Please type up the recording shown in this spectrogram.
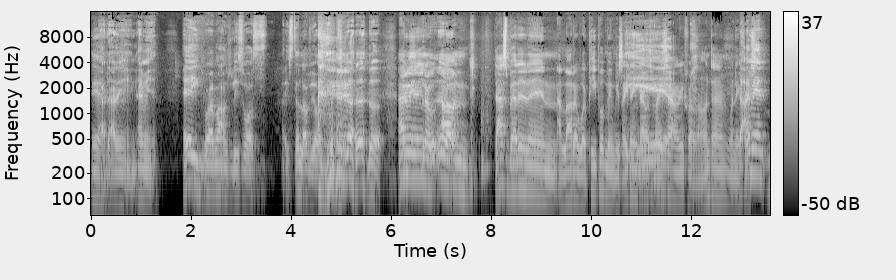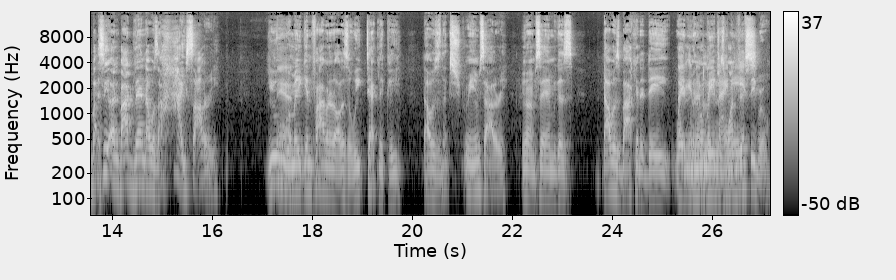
Yeah. that, that ain't. I mean, hey, Royal Bahamas Police Force, I still love you. I mean, you know, um, that's better than a lot of what people make because I think that was my salary for a long time when they I first. mean, but see, and back then that was a high salary. You Yeah. were making five hundred dollars a week. Technically, that was an extreme salary. You know what I'm saying? Because that was back in the day when the minimum wage was one fifty, bro.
